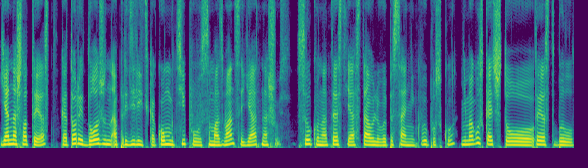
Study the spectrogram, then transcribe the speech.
Я нашла тест, который должен определить, к какому типу самозванца я отношусь. Ссылку на тест я оставлю в описании к выпуску. Не могу сказать, что тест был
